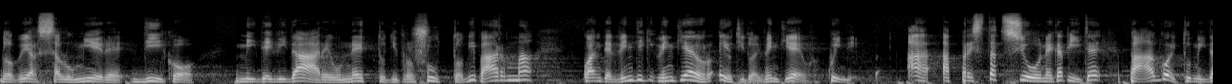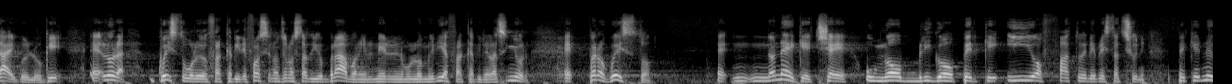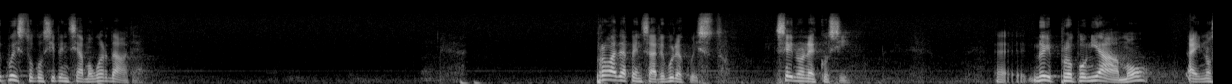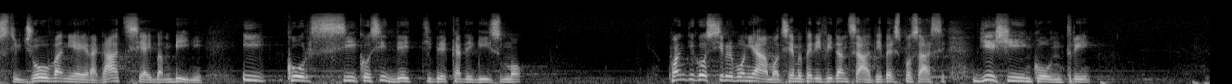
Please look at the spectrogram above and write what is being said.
Dove al salumiere dico, mi devi dare un netto di prosciutto di Parma quando è 20, 20 euro e io ti do i 20 euro. Quindi a, a, prestazione, capite, pago e tu mi dai quello che... Eh, allora questo volevo far capire, forse non sono stato io bravo nell'omelia a far capire la signora, eh, però questo... Eh, non è che c'è un obbligo perché io ho fatto delle prestazioni, perché noi questo così pensiamo, guardate. Provate a pensare pure a questo, se non è così eh, noi proponiamo ai nostri giovani, ai ragazzi, ai bambini, i corsi cosiddetti del catechismo. Quanti corsi proponiamo, ad esempio, per i fidanzati, per sposarsi? Dieci incontri.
